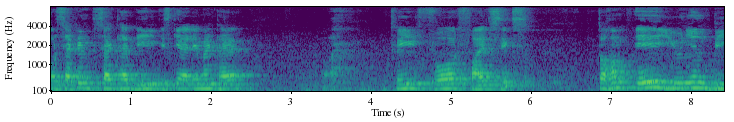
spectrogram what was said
और सेकंड सेट है बी इसके एलिमेंट है थ्री फोर फाइव सिक्स तो हम ए यूनियन बी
